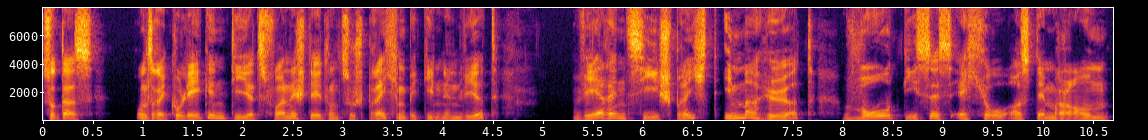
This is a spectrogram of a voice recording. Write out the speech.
sodass unsere Kollegin, die jetzt vorne steht und zu sprechen beginnen wird, während sie spricht, immer hört, wo dieses Echo aus dem Raum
